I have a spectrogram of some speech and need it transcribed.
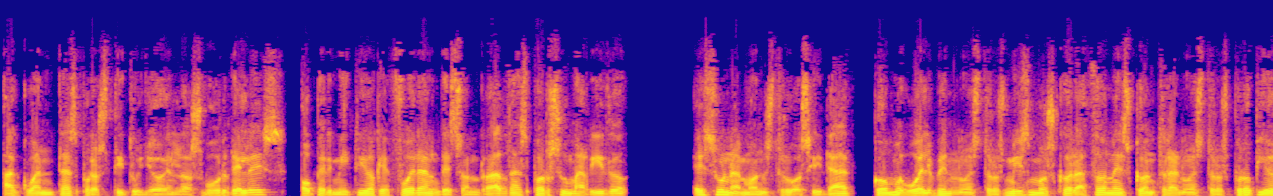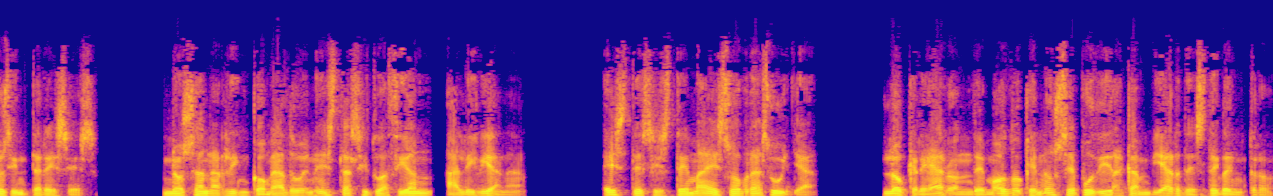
¿A cuántas prostituyó en los burdeles, o permitió que fueran deshonradas por su marido? Es una monstruosidad, cómo vuelven nuestros mismos corazones contra nuestros propios intereses. Nos han arrinconado en esta situación, aliviana. Este sistema es obra suya. Lo crearon de modo que no se pudiera cambiar desde dentro.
